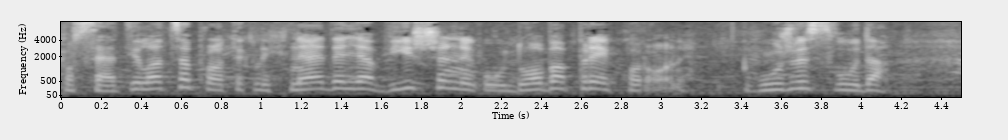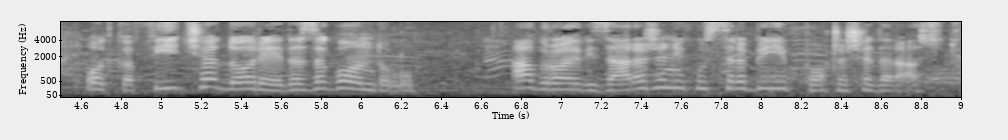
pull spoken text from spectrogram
Posetilaca proteklih nedelja više nego u doba pre korone. Gužve svuda, od kafića do reda za gondolu, a brojevi zaraženih u Srbiji počeše da rastu.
